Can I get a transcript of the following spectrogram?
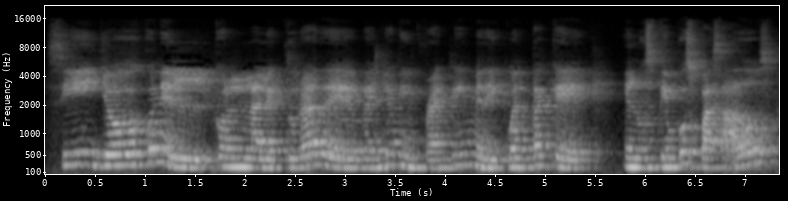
Sí, yo con, el, con la lectura de Benjamin Franklin me di cuenta que en los tiempos pasados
